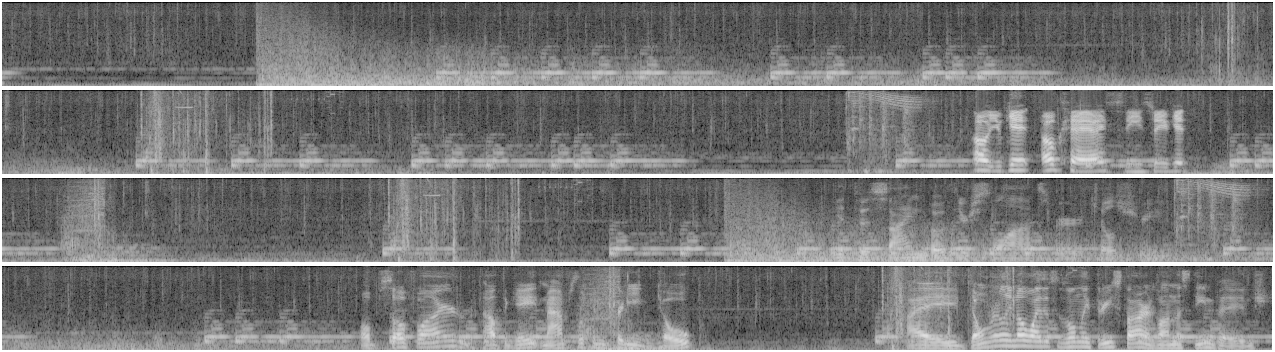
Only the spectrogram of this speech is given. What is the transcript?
Oh, you get okay. I see. So you get both slots for kill streaks. Well, so far, out the gate, map's looking pretty dope. I don't really know why this is only three stars on the Steam page.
